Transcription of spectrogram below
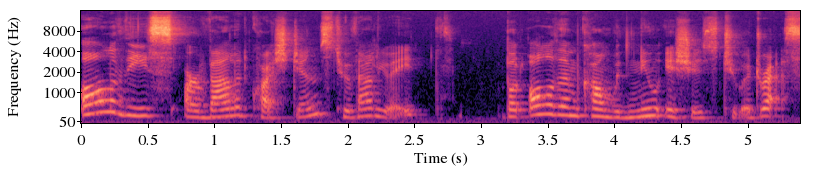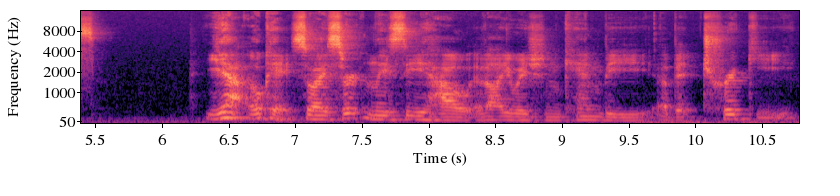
All of these are valid questions to evaluate, but all of them come with new issues to address. Yeah, okay, so I certainly see how evaluation can be a bit tricky.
